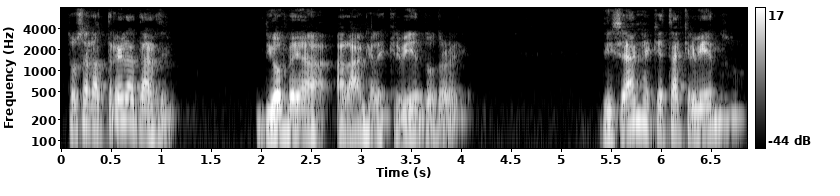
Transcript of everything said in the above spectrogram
Entonces a las 3 de la tarde, Dios ve al ángel escribiendo otra vez. Dice, ángel, ¿qué está escribiendo?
